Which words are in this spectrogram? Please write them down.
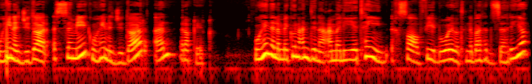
وهنا الجدار السميك وهنا الجدار الرقيق. وهنا لما يكون عندنا عمليتين إخصاب في بويضة النباتات الزهرية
